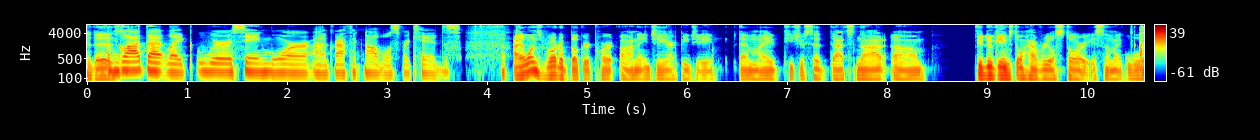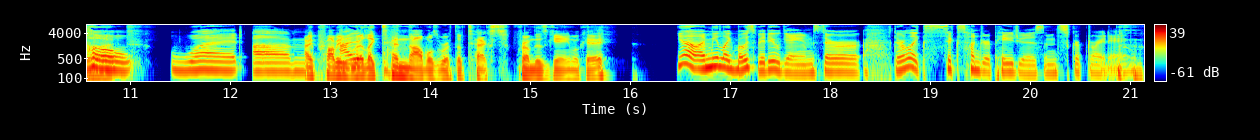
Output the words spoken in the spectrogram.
It is. I'm glad that, like, we're seeing more uh, graphic novels for kids. I once wrote a book report on a JRPG, and my teacher said that's not um, video games don't have real stories. I'm like, what? Oh, what? Um, I probably I- read like ten novels worth of text from this game. Okay, Yeah, I mean, like most video games, they're they're like 600 pages in script writing.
